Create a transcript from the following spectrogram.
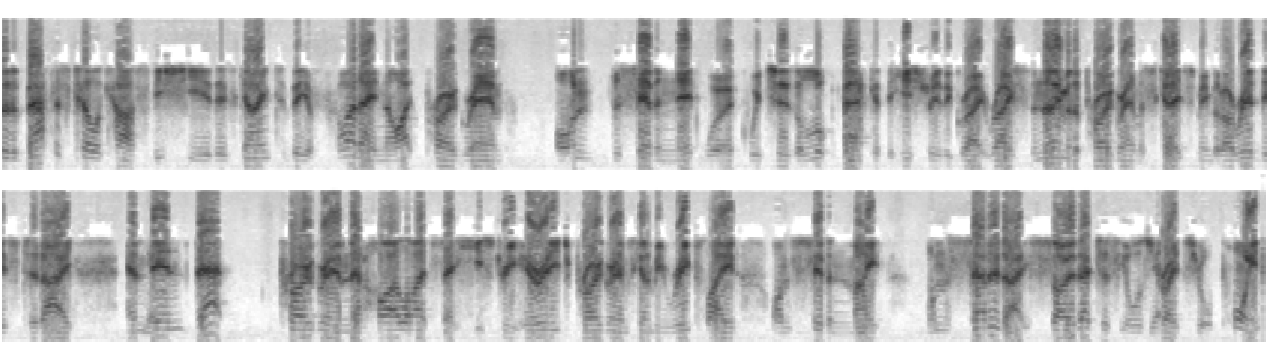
for the Bathurst telecast this year, there's going to be a Friday night program on the Seven Network, which is a look back at the history of the Great Race. The name of the program escapes me, but I read this today, and then that program that highlights that history heritage program is going to be replayed on Seven Mate on the Saturday. So that just illustrates your point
